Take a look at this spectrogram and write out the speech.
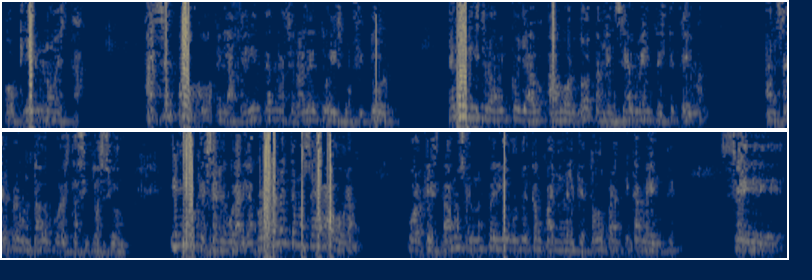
o quién no está. Hace poco, en la Feria Internacional del Turismo, FITUR, el ministro David Collado abordó tangencialmente este tema al ser preguntado por esta situación. Y dijo que se regularía. Probablemente no se haga ahora, porque estamos en un periodo de campaña en el que todo prácticamente se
